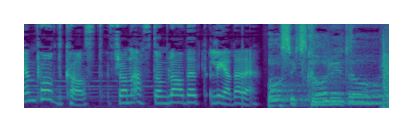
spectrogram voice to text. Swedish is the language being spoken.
En podcast från Aftonbladet Ledare. Åsiktskorridor.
